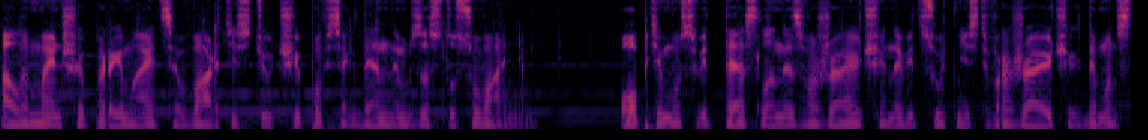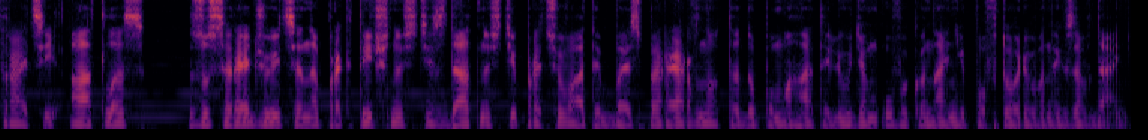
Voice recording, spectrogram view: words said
але менше переймається вартістю чи повсякденним застосуванням. Optimus від Tesla, незважаючи на відсутність вражаючих демонстрацій Atlas, зосереджується на практичності здатності працювати безперервно та допомагати людям у виконанні повторюваних завдань.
